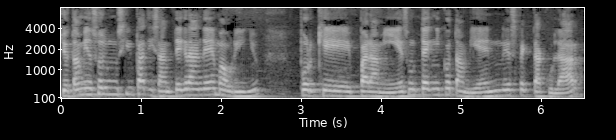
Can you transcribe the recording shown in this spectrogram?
Yo también soy un simpatizante grande de Mauriño porque para mí es un técnico también espectacular.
